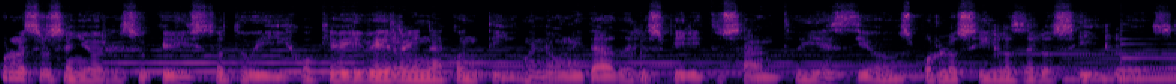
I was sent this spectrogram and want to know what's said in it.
Por nuestro Señor Jesucristo, tu Hijo, que vive y reina contigo en la unidad del Espíritu Santo y es Dios por los siglos de los siglos.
